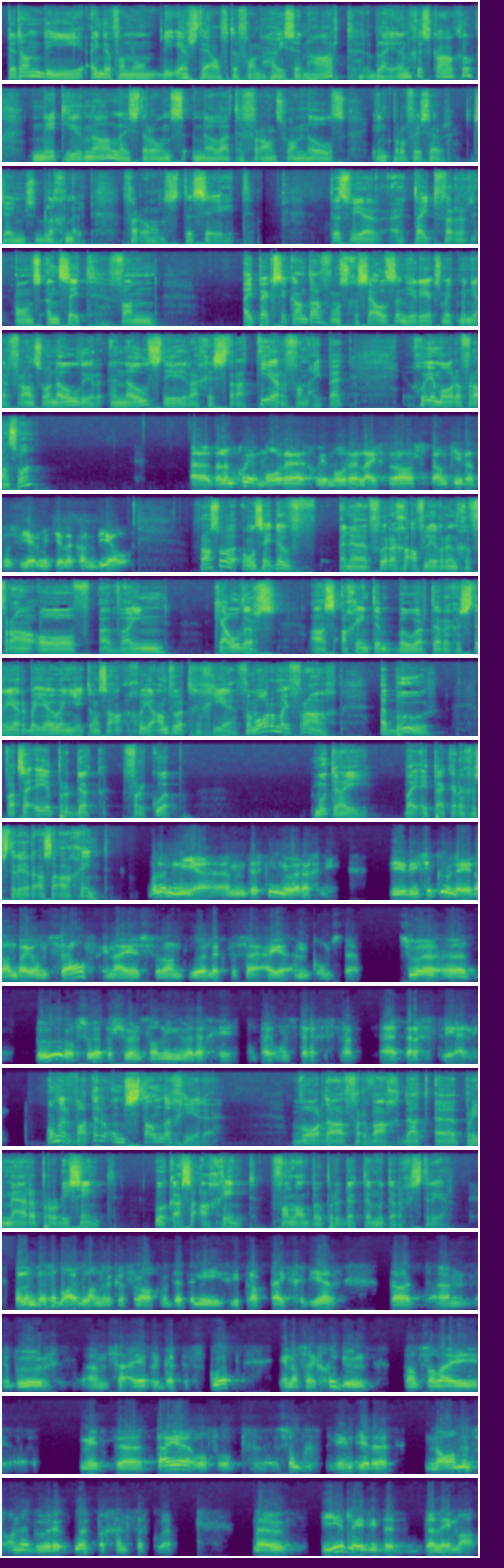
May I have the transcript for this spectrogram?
Dit dan die einde van on, die eerste helfte van Huis en Hart bly ingeskakel. Net hierna luister ons na wat Frans van Nulls en professor James Blighnout vir ons te sê het. Dis weer 'n uh, tyd vir ons inset van Apex se kant af. Ons gesels in die reeks met meneer François Nul, die Nuls, die registrateur van Apex. Goeiemôre François. Uh Willem, goeiemôre, goeiemôre luisteraars. Dankie dat ons weer met julle kan deel. François, ons het nou in 'n vorige aflewering gevra of 'n uh, wynkelders as agente behoort te registreer by jou en jy het ons 'n goeie antwoord gegee. Vanmôre my vraag, 'n boer wat sy eie produk verkoop, moet hy by Apex registreer as 'n agent? Wel nee, um, dis nie nodig nie. Die risiko lê dan by homself en hy is verantwoordelik vir sy eie inkomste. So 'n uh, boer of so 'n persoon sal nie nodig hê om by ons te registreer uh, te registreer nie. Onder watter omstandighede word daar verwag dat 'n primêre produsent ook as 'n agent van landbouprodukte moet registreer? Wel, dit is 'n baie belangrike vraag want dit in die in die praktyk gebeur dat ehm, 'n um, boer um, sy eie produkte verkoop en as hy goed doen, dan sal hy met uh, tye of op sommige geleenthede namens ander boere ook begin verkoop. Nou hier lê die dilemma.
